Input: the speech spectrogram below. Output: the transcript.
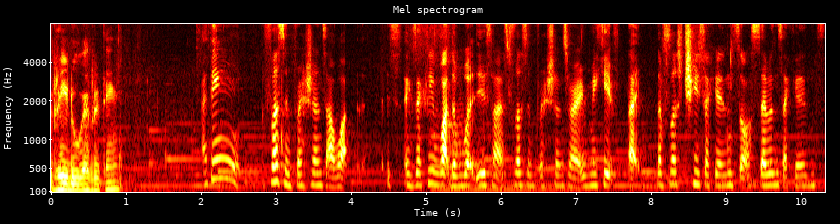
redo everything. I think first impressions are what it's exactly what the word is like, first impressions, right? Make it like the first three seconds or seven seconds.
